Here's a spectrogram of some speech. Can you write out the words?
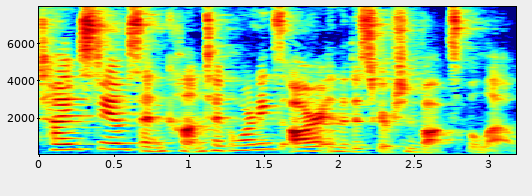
Timestamps and content warnings are in the description box below.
